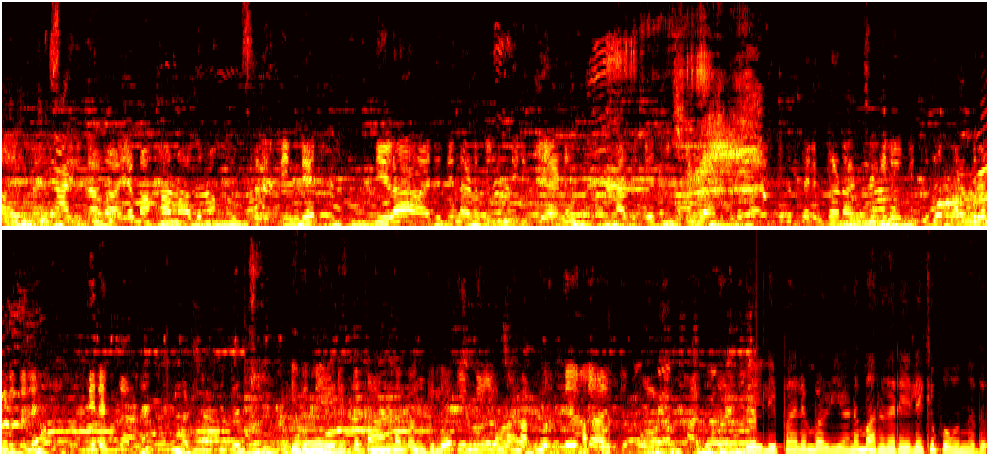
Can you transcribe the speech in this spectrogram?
വർഷമായി പരിസ്ഥിതിതാവായ മഹാമാഘ മഹോത്സവത്തിന്റെ നിള ആരതി നടന്നുകൊണ്ടിരിക്കുകയാണ്. അതിന്റെ ദൃശ്യങ്ങളാണ് ഇവിടെ ഭയങ്കര തിരക്കാണ്. അഞ്ച് കിലോമീറ്റർ അപ്പുറം മുതൽ തിരക്കാണ്. പക്ഷേ ഇത് നേരിട്ട് കാണണമെങ്കിൽ അപ്പുറത്തേക്കായിട്ട് പോകണം. അത് ബേലിപ്പാലം വഴിയാണ് മറുകരയിലേക്ക് പോകുന്നത്.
